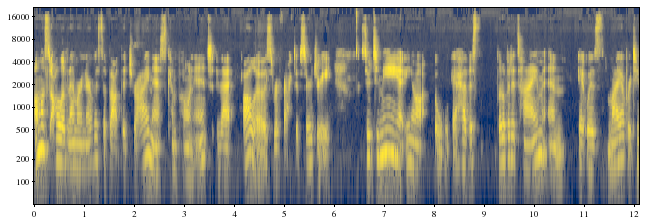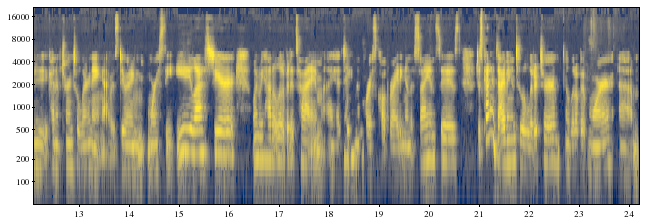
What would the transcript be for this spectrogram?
almost all of them are nervous about the dryness component that follows refractive surgery. So to me, you know, I had this little bit of time and it was my opportunity to kind of turn to learning. I was doing more CE last year when we had a little bit of time. I had taken a course called Writing in the Sciences, just kind of diving into the literature a little bit more. Um,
